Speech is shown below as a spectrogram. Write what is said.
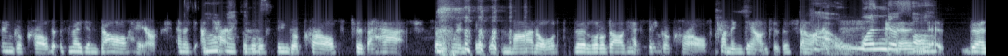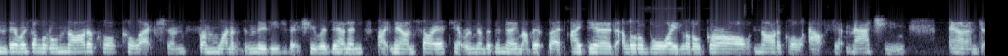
finger curls. It was made in doll hair, and I Oh, attached the little finger curls to the hat. So when it was modeled, the little dog had finger curls coming down to the side. How wonderful. And then there was a little nautical collection from one of the movies that she was in. And right now, I'm sorry, I can't remember the name of it, but I did a little boy, little girl nautical outfit matching. And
